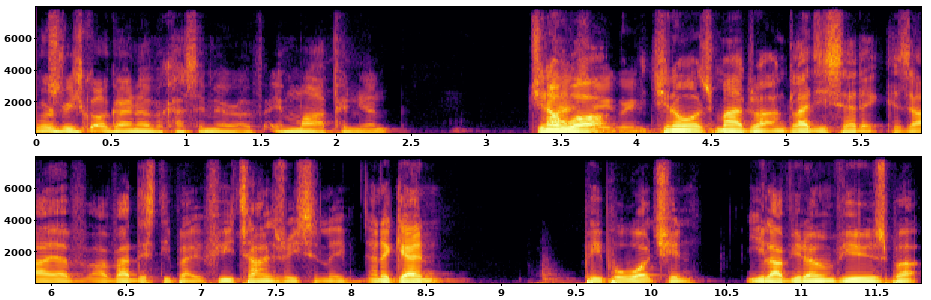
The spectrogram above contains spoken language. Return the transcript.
Rodri's got to go in over Casemiro, in my opinion. Do you know I what? agree. Do you know what's mad? Right, I'm glad you said it because I have I've had this debate a few times recently, and again, people watching, you'll have your own views, but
